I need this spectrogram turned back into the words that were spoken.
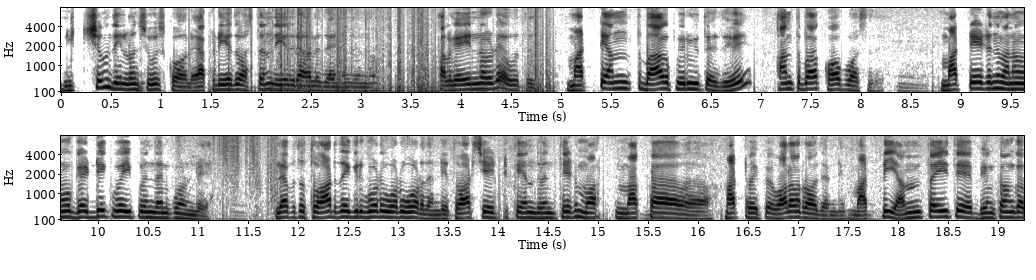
నిత్యం దీనిలో చూసుకోవాలి. ఎక్కడ ఏది వస్తుంది ఏది రాలేదు అనేది అలాగే అయినోడే అవుతుంది. మట్టి ఎంత బాగా పెరుగుతుంది అంత బాగా కోపం వస్తుంది. మట్టి ఏంటంటే మనం గడ్డి ఎక్కువ అయిపోయింది అనుకోండి లేకపోతే తోట దగ్గర కూడా ఉండకూడదండి. తోట చెట్టు కింద ఉంటే మొక్క మట్ట అయిపోయి వలం రాదండి. మట్టి ఎంత అయితే బింకంగా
